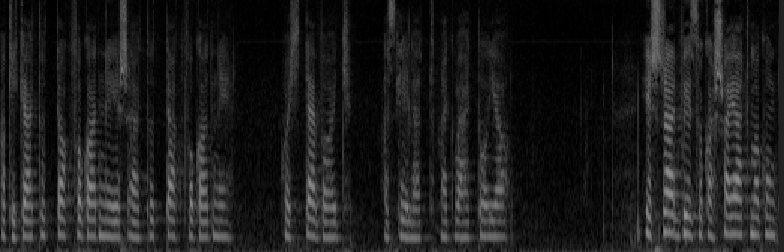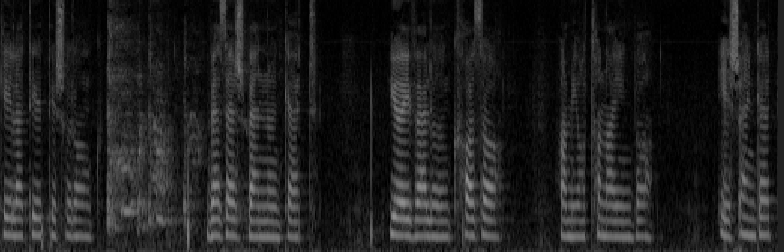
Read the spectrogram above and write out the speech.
akik el tudtak fogadni, és el tudták fogadni, hogy te vagy az élet megváltója. És rád bízok a saját magunk életét, és Urunk, vezess bennünket, jöjj velünk haza a mi otthonainkba, és engedd,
